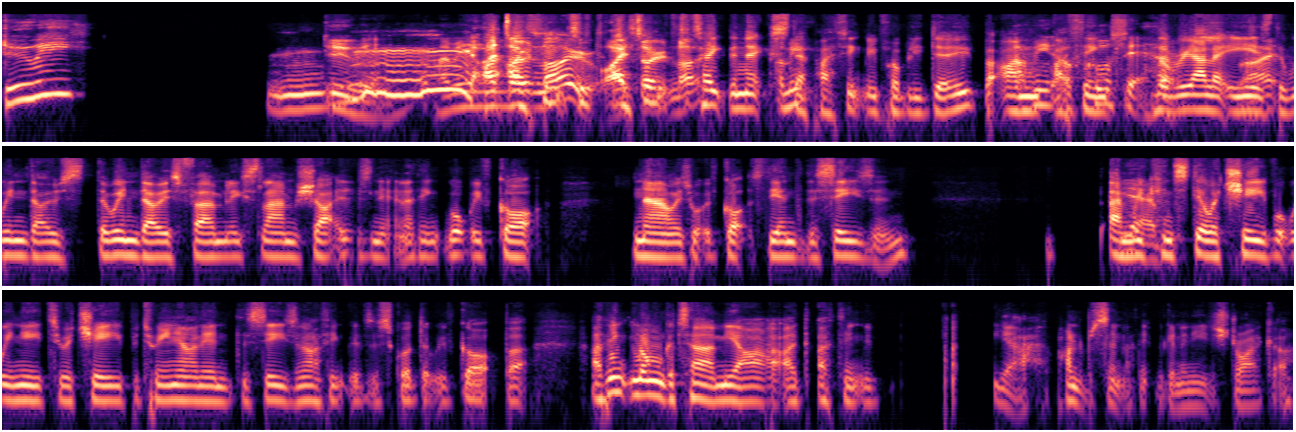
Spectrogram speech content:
do we? Do we? I mean, I, I don't know. To, I, I don't know. To take the next I mean, step, I think we probably do. But I'm, I mean, I of think course it the helps, reality is the windows the window is firmly slammed shut, isn't it? And I think what we've got now is what we've got to the end of the season and Yeah. we can still achieve what we need to achieve between now and the end of the season. I think with the squad that we've got, but I think longer term, yeah, I, I think, we- yeah, hundred percent. I think we're going to need a striker.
